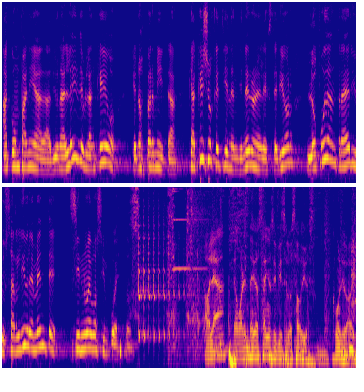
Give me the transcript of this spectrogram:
acompañada de una ley de blanqueo que nos permita que aquellos que tienen dinero en el exterior lo puedan traer y usar libremente sin nuevos impuestos. Hola, tengo 42 años y pienso los audios. ¿Cómo le va?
